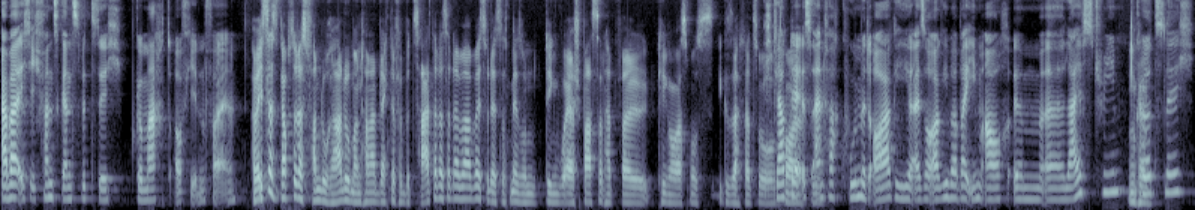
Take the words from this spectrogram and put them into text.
aber ich, ich fand es ganz witzig gemacht, auf jeden Fall. Aber ist das, glaubst du, dass Fandorado Montana Black dafür bezahlt hat, dass er dabei ist? Oder ist das mehr so ein Ding, wo er Spaß dran hat, weil King Orasmus gesagt hat, so. Ich glaube, der ist einfach cool mit Orgi. Also Orgi war bei ihm auch im äh, Livestream Okay. kürzlich.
